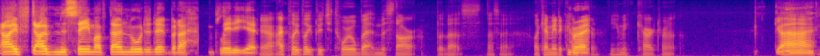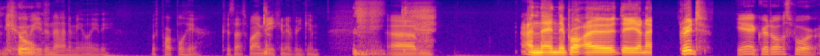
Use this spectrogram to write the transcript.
I've I'm the same. I've downloaded it, but I haven't played it yet. Yeah, I played like the tutorial bit in the start, but that's that's it. Like I made a character. Right. You can make a character in it. Ah, I cool. made an anime lady with purple hair because that's what I make in every game. Um, And then they brought out the announced grid. yeah, Grid Autosport.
